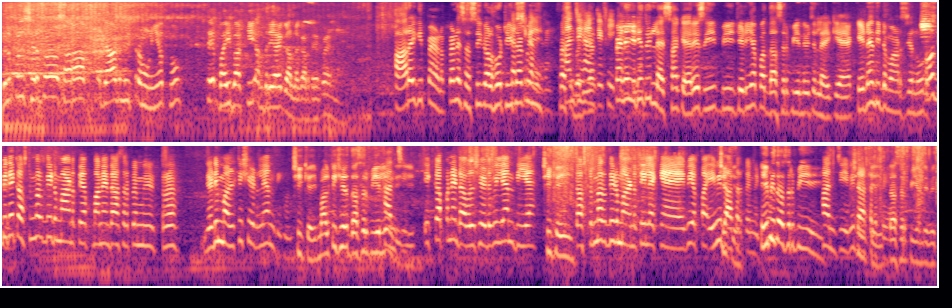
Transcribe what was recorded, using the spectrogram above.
ਬਿਲਕੁਲ ਸਿਰਫ ਸਾਰਾ 50 ਮੀਟਰ ਹੋਣੀ ਆ ਉੱਥੋਂ। ਤੇ ਬਾਈ ਬਾਕੀ ਅੰਦਰ ਕੇ ਗੱਲ ਕਰਦੇ ਆ ਭੈਣ ਨਾਲ। ਆ ਰਹੇਗੀ ਭੈਣ। ਭੈਣੇ ਸਤਿ ਸ਼੍ਰੀ ਅਕਾਲ। ਹੋ ਠੀਕ ਠਾਕ ਹੋਈ। ਬਸ ਹਾਂਜੀ, ਵਧੀਆ। ਹਾਂਜੀ, ਠੀਕ ਹੈ, ਭੈਣੇ ਜਿਹੜੀਆਂ ਤੁਸੀਂ ਲੈਸਾਂ ਕਹਿ ਰਹੇ ਸੀ ਵੀ ਜਿਹੜੀਆਂ ਆਪਾਂ 10 ਰੁਪਏ ਦੇ ਵਿੱਚ ਲੈ ਕੇ ਆਏ ਆ ਕਿਹੜਿਆਂ ਦੀ ਡਿਮਾਂਡ ਸੀ ਸਾਨੂੰ ਉਹ ਵੀਰੇ ਕਸਟਮਰ ਦੀ ਡਿਮਾਂਡ ਤੇ ਆਪਾਂ ਨੇ 10 ਰੁਪਏ ਮੀਟਰ ਜਿਹੜੀ ਮਲਟੀ ਸ਼ੇਡ ਲਿਆਂਦੀ ਹੁਣ। ਠੀਕ ਹੈ ਜੀ ਮਲਟੀ ਸ਼ੇਡ 10 ਰੁਪਏ ਹਾਂਜੀ ਜੀ। ਇੱਕ ਆਪਣੇ ਡਬਲ ਸ਼ੇਡ ਵੀ ਲਿਆਂਦੀ ਹੈ। ਠੀਕ ਹੈ ਜੀ। ਕਸਟਮਰ ਦੀ ਡਿਮਾਂਡ ਤੇ ਲੈ ਕੇ ਆਏ ਆ ਇਹ ਵੀ ਆਪਾਂ ਇਹ ਵੀ 10 ਰੁਪਏ ਮੀਟਰ। ਇਹ ਵੀ 10 ਰੁਪਏ ਜੀ। ਹਾਂਜੀ ਇਹ ਵੀ 10 ਰੁਪਏ 10 ਰੁਪਈਆਂ ਦੇ ਵਿੱਚ।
